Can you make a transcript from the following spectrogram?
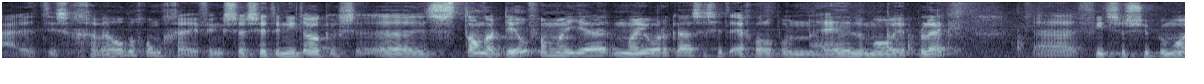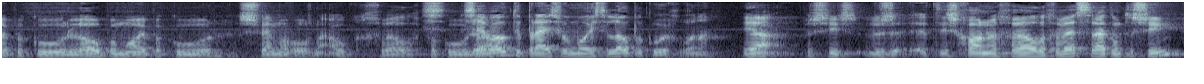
Het is een geweldige omgeving. Ze zitten niet ook eh, standaard deel van Mallorca. Ze zitten echt wel op een hele mooie plek. Eh, fietsen, super mooi parcours. Lopen, mooi parcours. Zwemmen volgens mij ook een geweldig parcours. Ze hebben ook de prijs voor mooiste loopparcours gewonnen. Ja, precies. Dus het is gewoon een geweldige wedstrijd om te zien.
